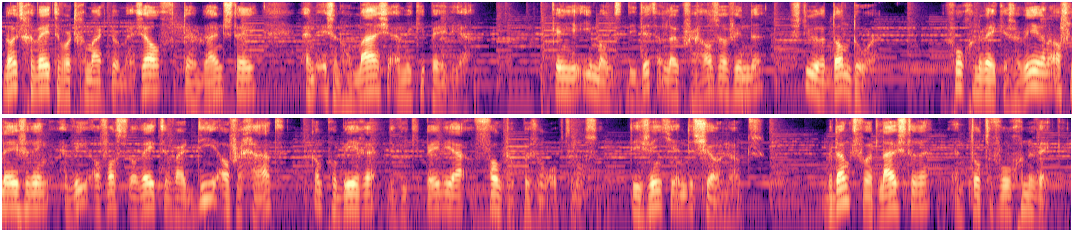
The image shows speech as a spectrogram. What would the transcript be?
Nooit Geweten wordt gemaakt door mijzelf, Teun Duinstee, en is een hommage aan Wikipedia. Ken je iemand die dit een leuk verhaal zou vinden? Stuur het dan door. Volgende week is er weer een aflevering en wie alvast wil weten waar die over gaat, kan proberen de Wikipedia fotopuzzel op te lossen. Die vind je in de show notes. Bedankt voor het luisteren en tot de volgende week.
